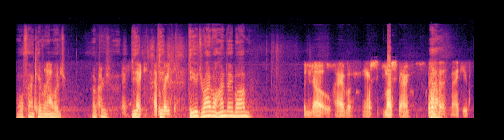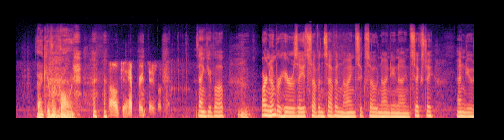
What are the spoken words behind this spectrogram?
Well, thank you very much. I appreciate it. Okay. You, Thank you. Have a you- great day. Do you drive a Hyundai, Bob? No, I have a Mustang. Ah. Thank you. Thank you for calling. Okay, have a great day. Bye. Thank you, Bob. Our number here is 877 960 9960, and you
